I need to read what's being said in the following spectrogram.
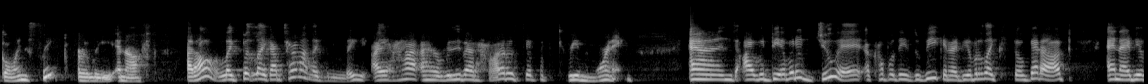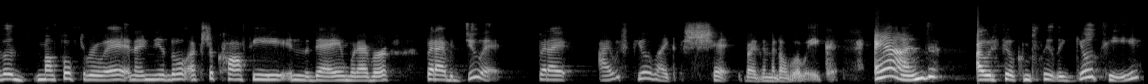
going to sleep early enough at all. Like, but like I'm talking about like late. I had I had a really bad habit of stay up at three in the morning, and I would be able to do it a couple days a week, and I'd be able to like still get up and I'd be able to muscle through it, and I need a little extra coffee in the day and whatever. But I would do it. But I I would feel like shit by the middle of the week, and I would feel completely guilty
